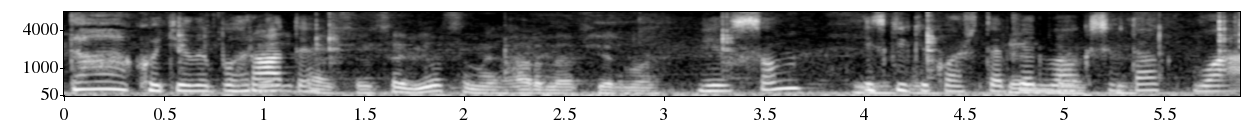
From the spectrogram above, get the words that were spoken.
Так, хотіли пограти. баксів. Це Вілсон, гарна фірма. Вілсон. І скільки коштує? 5 П'ять баксів, баксів. так? Вау.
